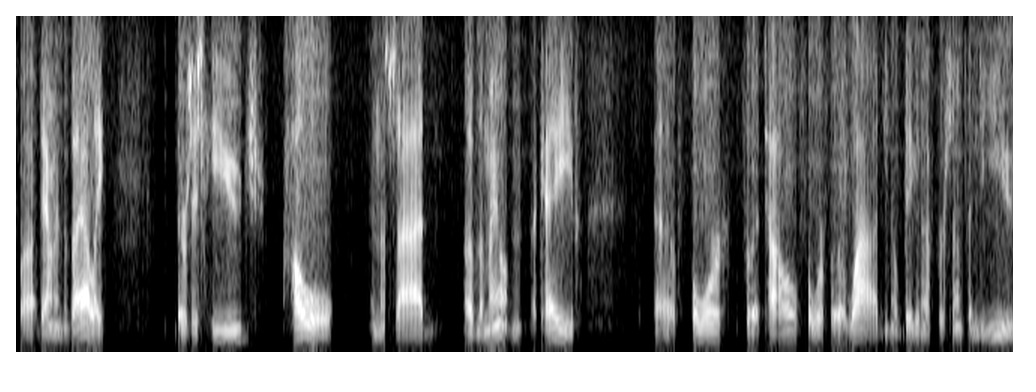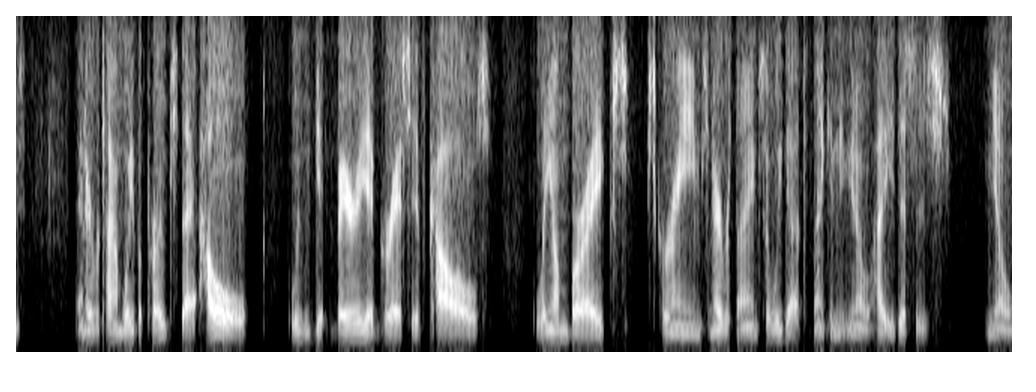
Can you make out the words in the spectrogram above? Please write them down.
spot down in the valley, there was this huge hole in the side of the mountain, a cave, uh four foot tall, four foot wide, you know, big enough for something to use. And every time we've approached that hole, we would get very aggressive calls, limb breaks, screams, and everything. So we got to thinking, you know, hey, this is, you know,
